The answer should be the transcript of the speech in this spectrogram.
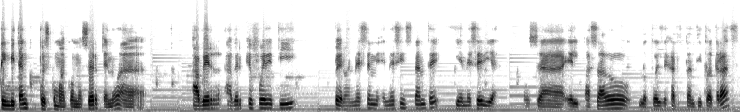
te invitan pues como a conocerte, ¿no? A, a, ver, a ver qué fue de ti, pero en ese, en ese instante y en ese día. O sea, el pasado lo puedes dejar tantito atrás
